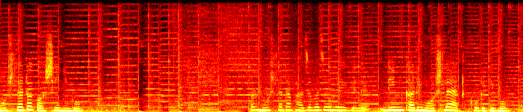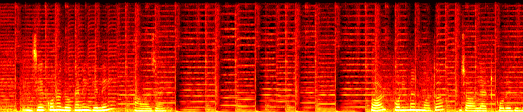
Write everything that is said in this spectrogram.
মশলাটা কষিয়ে নিব। মশলাটা ভাজা ভাজা হয়ে গেলে ডিম কারি মশলা অ্যাড করে দিব। যে কোনো দোকানে গেলেই পাওয়া যায়। পর পরিমাণ মতো জল অ্যাড করে দিব।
